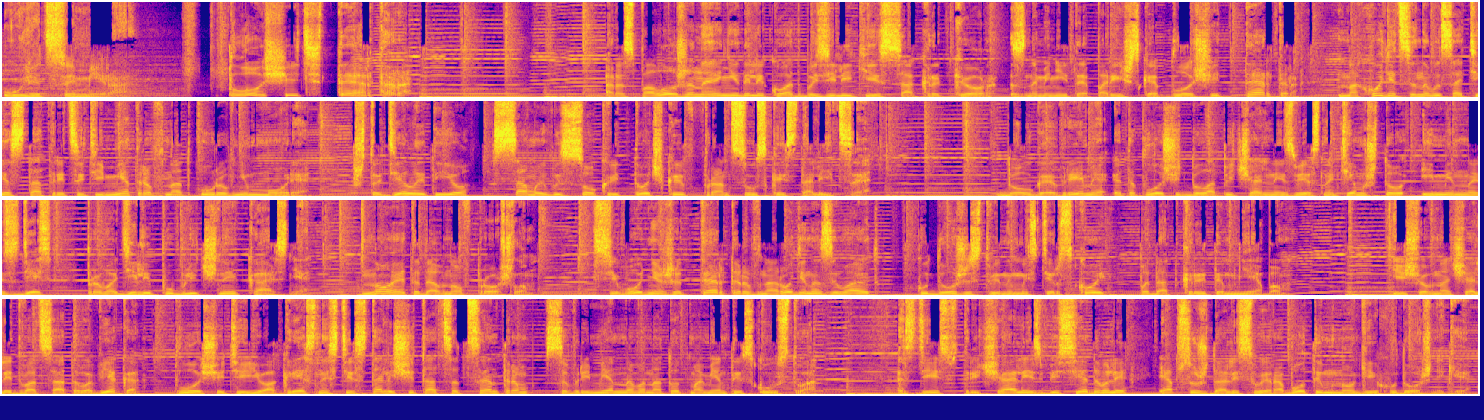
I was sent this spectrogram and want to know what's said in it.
Улица мира. Площадь Тертер. Расположенная недалеко от базилики Сакр-Кёр знаменитая парижская площадь Тертер находится на высоте 130 метров над уровнем моря, что делает ее самой высокой точкой в французской столице. Долгое время эта площадь была печально известна тем, что именно здесь проводили публичные казни. Но это давно в прошлом. Сегодня же Тертер в народе называют художественной мастерской под открытым небом. Еще в начале 20 века площадь и ее окрестности стали считаться центром современного на тот момент искусства. Здесь встречались, беседовали и обсуждали свои работы многие художники.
